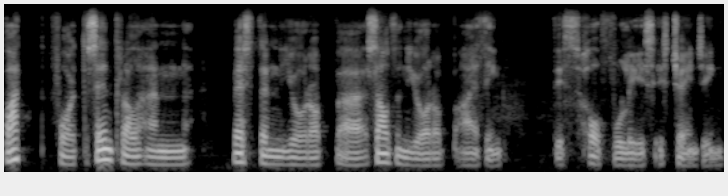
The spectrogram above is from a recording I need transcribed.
But for the Central and Western Europe, uh, Southern Europe, I think this hopefully is, is changing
